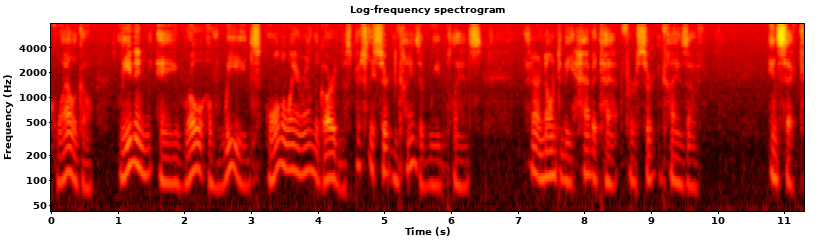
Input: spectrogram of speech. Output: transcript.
a while ago. Leaving a row of weeds all the way around the garden, especially certain kinds of weed plants that are known to be habitat for certain kinds of insect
